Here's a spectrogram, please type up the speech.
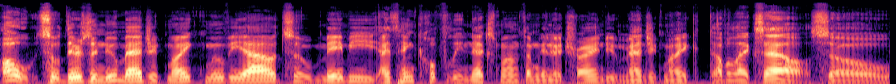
Oh, so there's a new Magic Mike movie out. So maybe, I think hopefully next month, I'm going to try and do Magic Mike Double XL. So,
